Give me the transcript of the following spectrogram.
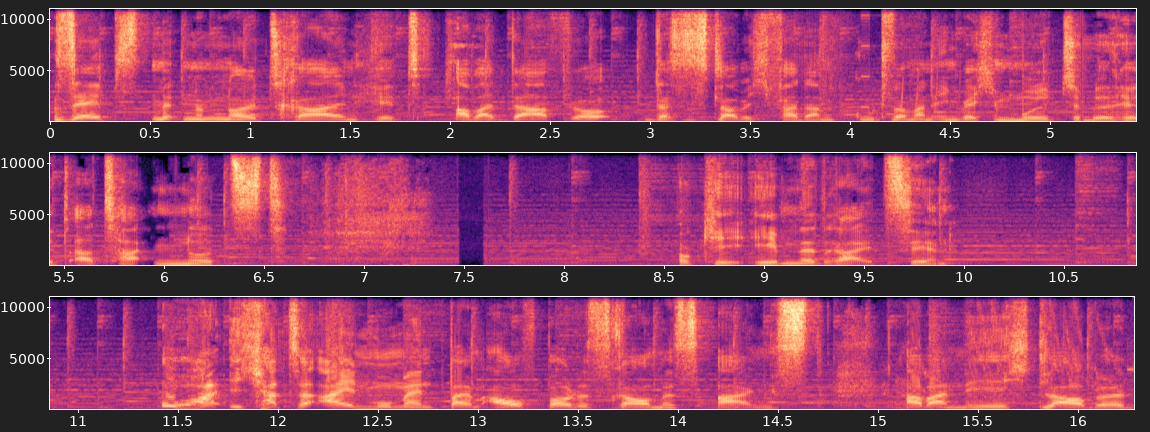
Selbst mit einem neutralen Hit. Aber dafür, das ist glaube ich verdammt gut, wenn man irgendwelche Multiple-Hit-Attacken nutzt. Okay, Ebene 13. Oh, ich hatte einen Moment beim Aufbau des Raumes Angst. Aber nee, ich glaube...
